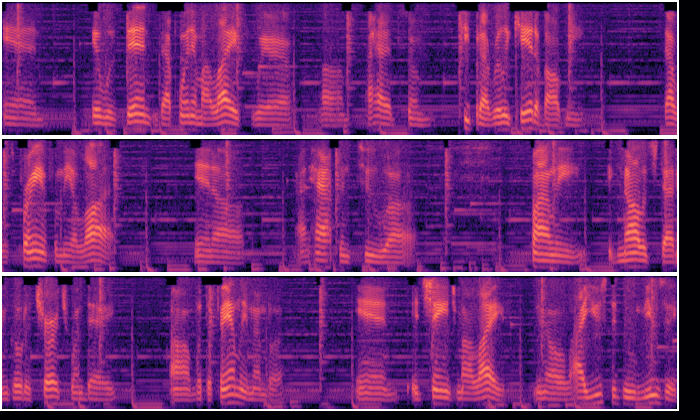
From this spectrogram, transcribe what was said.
And it was then that point in my life where um, I had some people that really cared about me that was praying for me a lot. And uh, I happened to uh, finally acknowledge that and go to church one day um, with a family member. And it changed my life. You know, I used to do music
